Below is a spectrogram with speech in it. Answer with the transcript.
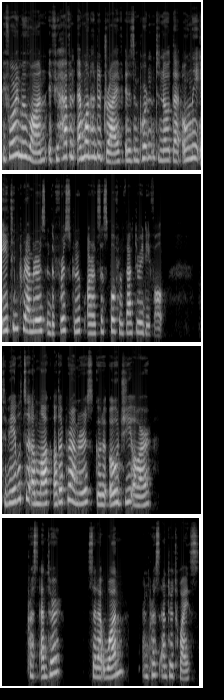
Before we move on, if you have an M100 drive, it is important to note that only 18 parameters in the first group are accessible from factory default. To be able to unlock other parameters, go to OGR, press enter, set at 1, and press enter twice.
